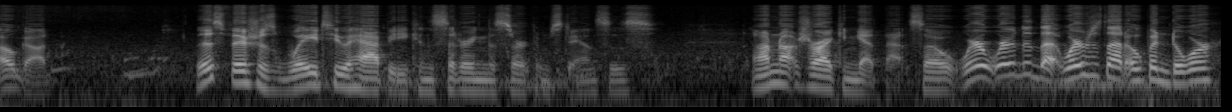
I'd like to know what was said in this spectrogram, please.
Oh god. This fish is way too happy considering the circumstances. And I'm not sure I can get that. So where where did that where's that open door?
